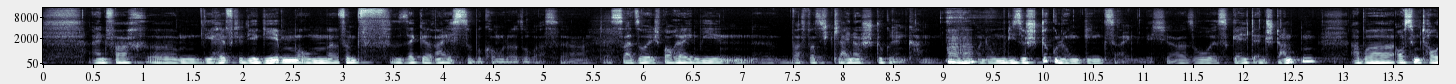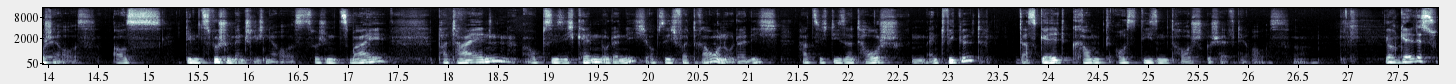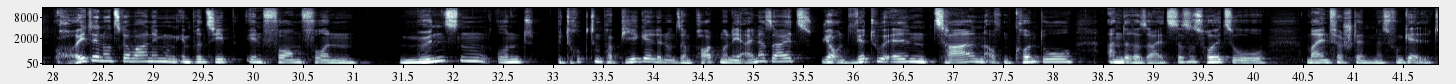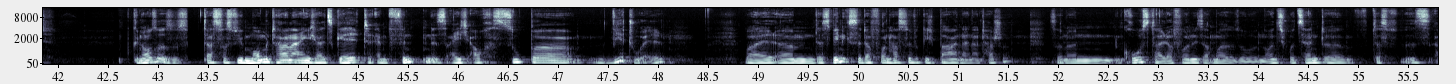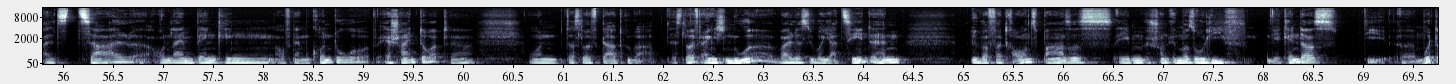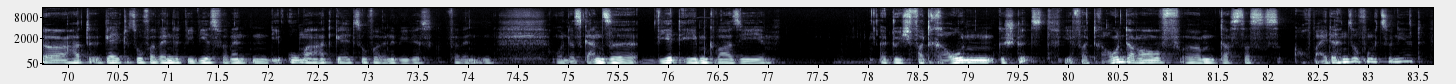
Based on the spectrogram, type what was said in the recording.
einfach ähm, die Hälfte dir geben, um fünf Säcke Reis zu bekommen oder sowas. Ja. Das ist also, ich brauche ja irgendwie was, was ich kleiner stückeln kann. Aha. Und um diese Stückelung ging es eigentlich. Ja. So ist Geld entstanden, aber aus dem Tausch heraus. Aus dem Zwischenmenschlichen heraus. Zwischen zwei Parteien, ob sie sich kennen oder nicht, ob sie sich vertrauen oder nicht, hat sich dieser Tausch ähm, entwickelt. Das Geld kommt aus diesem Tauschgeschäft heraus. Ja, Geld ist heute in unserer Wahrnehmung im Prinzip in Form von Münzen und bedrucktem Papiergeld in unserem Portemonnaie einerseits, ja, und virtuellen Zahlen auf dem Konto andererseits. Das ist heute so mein Verständnis von Geld. Genauso ist es. Das, was wir momentan eigentlich als Geld empfinden, ist eigentlich auch super virtuell, weil ähm, das wenigste davon hast du wirklich bar in deiner Tasche, sondern ein Großteil davon, ich sag mal so 90 Prozent, äh, das ist als Zahl äh, Online-Banking auf deinem Konto erscheint dort. Ja. Und das läuft darüber ab. Es läuft eigentlich nur, weil es über Jahrzehnte hin über Vertrauensbasis eben schon immer so lief. Wir kennen das. Die äh, Mutter hat Geld so verwendet, wie wir es verwenden. Die Oma hat Geld so verwendet, wie wir es verwenden. Und das Ganze wird eben quasi äh, durch Vertrauen gestützt. Wir vertrauen darauf, ähm, dass das auch weiterhin so funktioniert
